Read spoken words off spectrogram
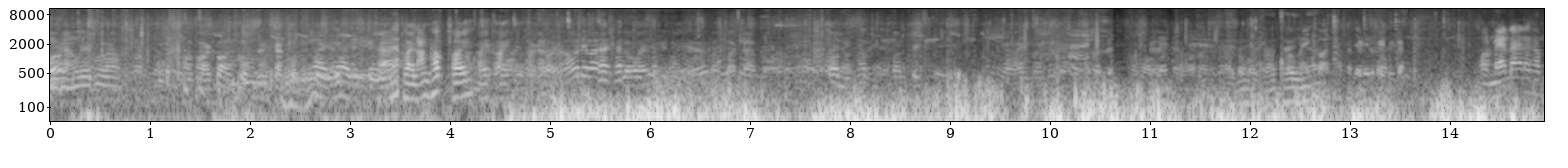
ที่อ๋อหลังเลยพวกเราถอยก่อนส่งจากผมถอยหลังครับ ถอย ถอยถอยถอดแมสได้นะครับ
